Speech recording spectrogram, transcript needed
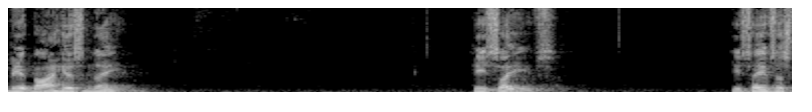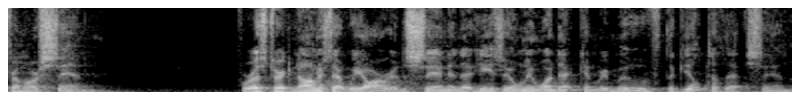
be it by his name. He saves he saves us from our sin. For us to acknowledge that we are in sin and that He's the only one that can remove the guilt of that sin.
